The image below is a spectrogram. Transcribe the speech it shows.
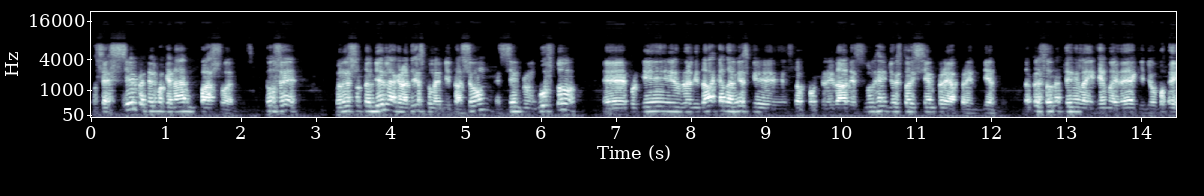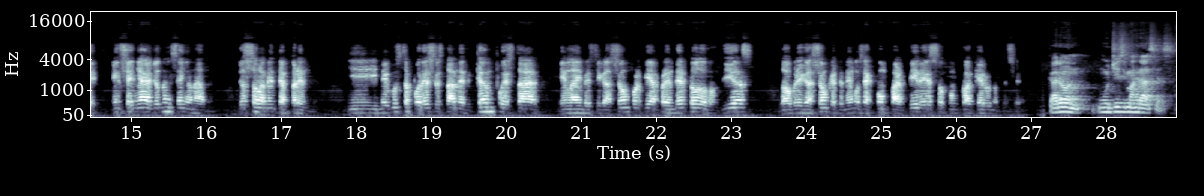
O sea, siempre tenemos que dar un paso antes. Entonces, por eso también le agradezco la invitación, es siempre un gusto eh, porque en realidad cada vez que esta oportunidad surge, yo estoy siempre aprendiendo. La persona tiene la ingenua idea que yo voy a enseñar, yo no enseño nada, yo solamente aprendo. Y me gusta por eso estar en el campo, estar en la investigación, porque aprender todos los días, la obligación que tenemos es compartir eso con cualquier uno que sea. Carón, muchísimas gracias.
